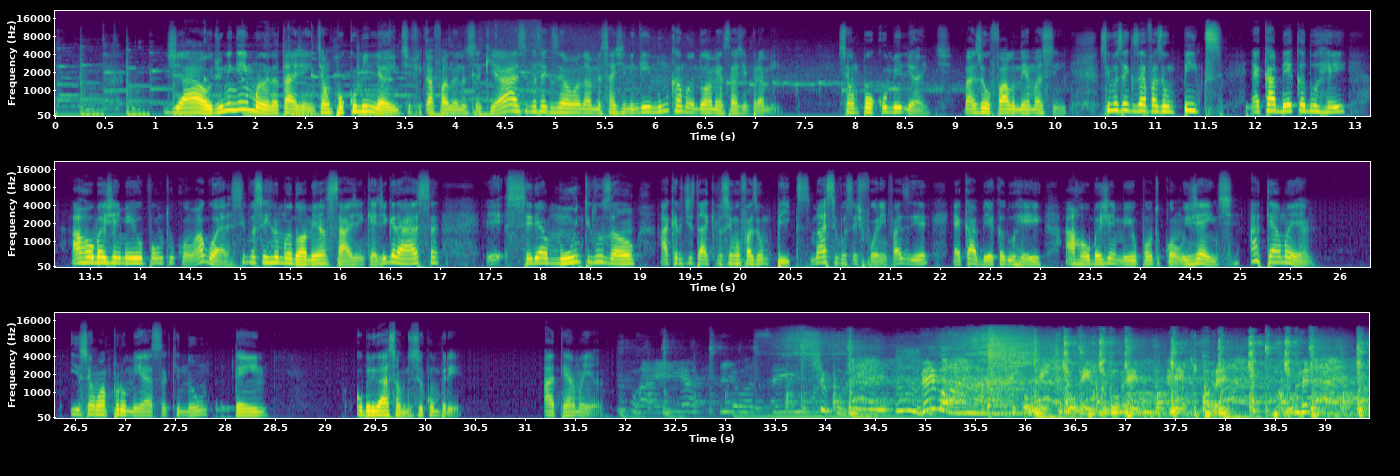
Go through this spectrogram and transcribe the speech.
de áudio, ninguém manda, tá, gente? É um pouco humilhante ficar falando isso aqui. Ah, se você quiser mandar uma mensagem, ninguém nunca mandou uma mensagem para mim. Isso é um pouco humilhante, mas eu falo mesmo assim. Se você quiser fazer um pix, é cabecadorei@gmail.com gmail.com. Agora, se vocês não mandou uma mensagem que é de graça, seria muita ilusão acreditar que vocês vão fazer um pix. Mas se vocês forem fazer, é cabecadorei@gmail.com. Gente, até amanhã. Isso é uma promessa que não tem obrigação de se cumprir. Até amanhã. Rei.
